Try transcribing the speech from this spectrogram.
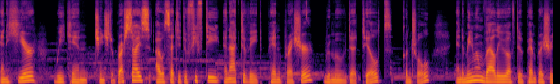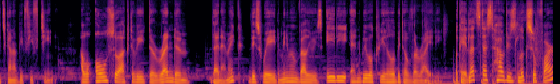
and here we can change the brush size. I will set it to 50 and activate pen pressure, remove the tilt control, and the minimum value of the pen pressure is gonna be 15. I will also activate the random dynamic. This way the minimum value is 80 and we will create a little bit of variety. Okay, let's test how this looks so far.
